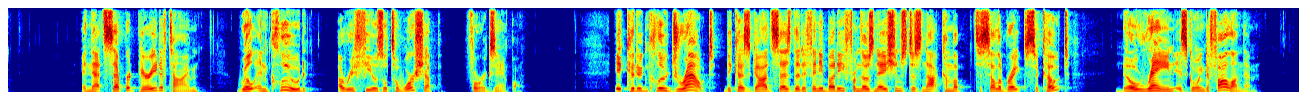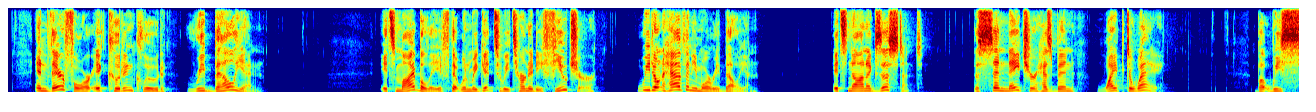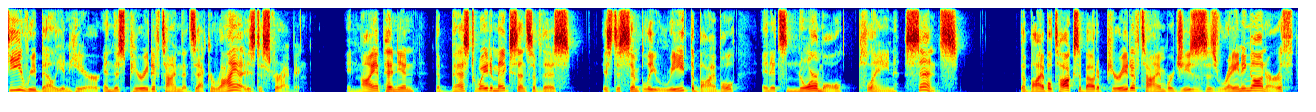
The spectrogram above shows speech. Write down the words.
And that separate period of time will include a refusal to worship, for example. It could include drought, because God says that if anybody from those nations does not come up to celebrate Sukkot, no rain is going to fall on them. And therefore, it could include rebellion. It's my belief that when we get to eternity future, we don't have any more rebellion. It's non existent. The sin nature has been wiped away. But we see rebellion here in this period of time that Zechariah is describing. In my opinion, the best way to make sense of this is to simply read the Bible in its normal, plain sense. The Bible talks about a period of time where Jesus is reigning on earth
